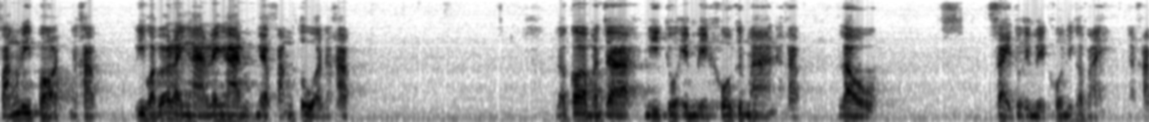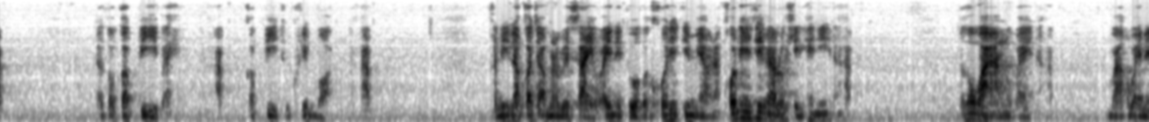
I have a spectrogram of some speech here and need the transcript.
ฝัง report นะครับ report แปลว่ารายงานรายงานแบบฝังตัวนะครับ แล้วก็มันจะมีตัว embed code ขึ้นมานะครับ เราใส่ตัว embed code นี้เข้าไปนะครับ แล้วก็ copy ไปนะครับ copy to clipboard นะครับ คราวนี้เราก็จะเอามันไปใส่ไว้ในตัวโค้ด HTML นะโค้ด HTML เราเขียนแค่นี้นะครับ แล้วก็วางลงไปนะครับ วางเข้าไปใน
